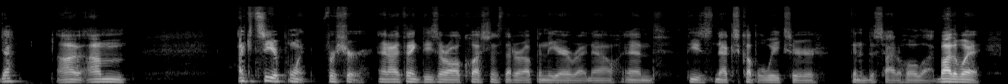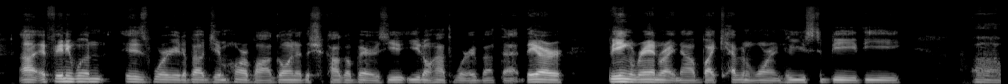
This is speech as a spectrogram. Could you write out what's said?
Yeah, uh, I'm. I can see your point for sure, and I think these are all questions that are up in the air right now, and these next couple weeks are going to decide a whole lot. By the way, uh, if anyone is worried about Jim Harbaugh going to the Chicago Bears, you you don't have to worry about that. They are being ran right now by Kevin Warren, who used to be the uh,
